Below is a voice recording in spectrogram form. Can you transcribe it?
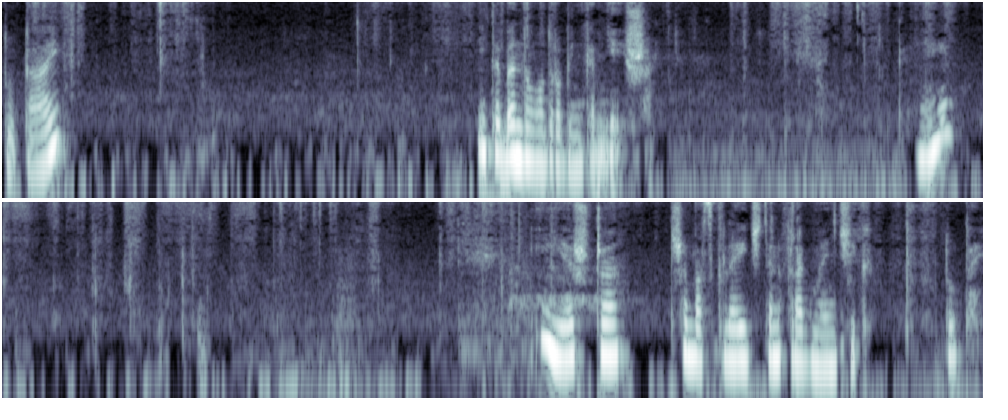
tutaj. I te będą odrobinkę mniejsze. Okay. I jeszcze trzeba skleić ten fragmencik tutaj.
